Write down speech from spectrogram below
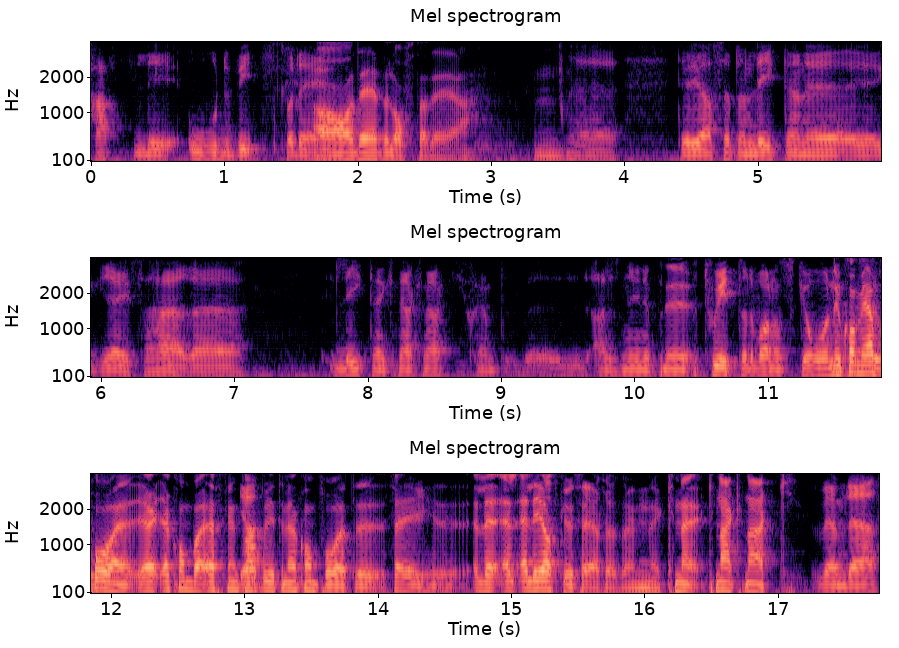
trafflig ordvits på det. ja, det är väl ofta det ja. Eh, Det, jag har sett en liknande eh, grej så här. Liknande knack knack skämt eh, alldeles nyligen på, på Twitter. Det var någon skåning Nu kom jag på, jag, jag, kom bara, jag ska inte Ja. avbryta men jag kom på att, eh, säg, eller, eller jag skulle säga förresten, knack, knack, knack. Vem där?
